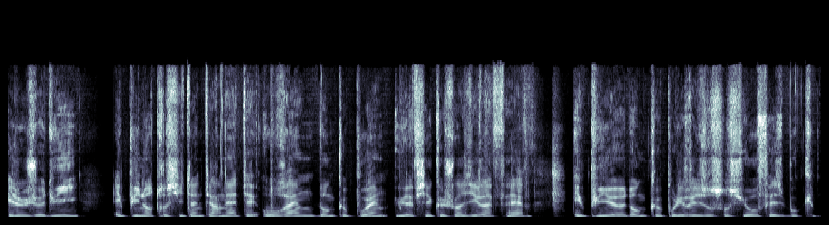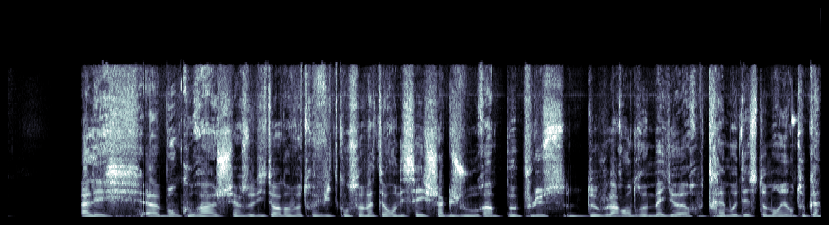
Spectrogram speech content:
et le jeudi. Et puis notre site internet est orin, donc point UFC que choisir FR. Et puis euh, donc pour les réseaux sociaux, Facebook. Allez, euh, bon courage, chers auditeurs, dans votre vie de consommateur. On essaye chaque jour un peu plus de vous la rendre meilleure, très modestement, et en tout cas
